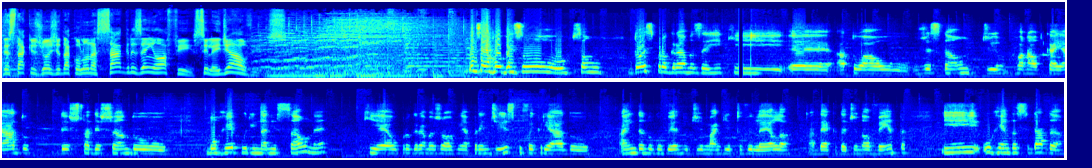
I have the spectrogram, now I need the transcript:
Destaques de hoje da coluna Sagres em Off, Cileide Alves. Pois é, Rubens, o, são dois programas aí que é, a atual gestão de Ronaldo Caiado está deixando morrer por inanição, né? Que é o programa Jovem Aprendiz, que foi criado ainda no governo de Maguito Vilela, na década de 90, e o Renda Cidadã,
